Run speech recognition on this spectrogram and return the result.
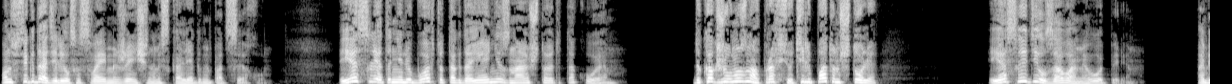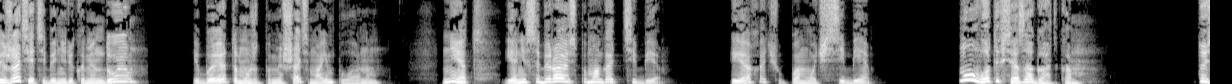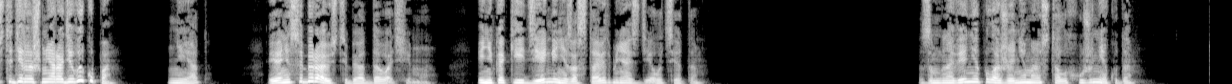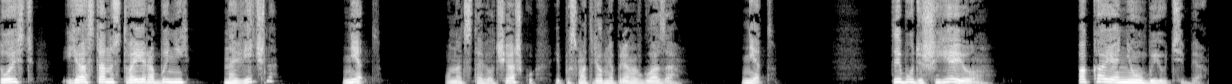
Он всегда делился своими женщинами с коллегами по цеху. Если это не любовь, то тогда я и не знаю, что это такое. Да как же он узнал про все? Телепат он, что ли? Я следил за вами в опере. Обижать я тебе не рекомендую, ибо это может помешать моим планам. Нет, я не собираюсь помогать тебе. Я хочу помочь себе. Ну вот и вся загадка. То есть ты держишь меня ради выкупа? Нет. Я не собираюсь тебя отдавать ему. И никакие деньги не заставят меня сделать это. За мгновение положение мое стало хуже некуда. То есть я останусь твоей рабыней навечно? Нет. Он отставил чашку и посмотрел мне прямо в глаза. Нет. Ты будешь ею, пока я не убью тебя.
